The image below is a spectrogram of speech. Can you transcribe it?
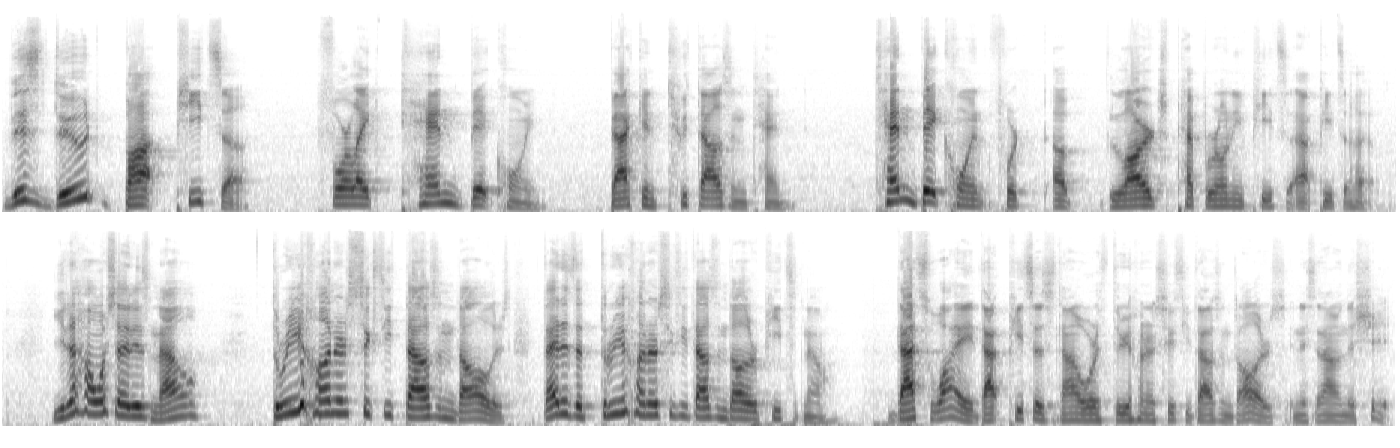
This dude bought pizza for like ten Bitcoin back in 2010. 10 Bitcoin for a large pepperoni pizza at Pizza Hut. You know how much that is now? $360,000. That is a $360,000 pizza now. That's why that pizza is now worth $360,000 and it's now in the shit.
